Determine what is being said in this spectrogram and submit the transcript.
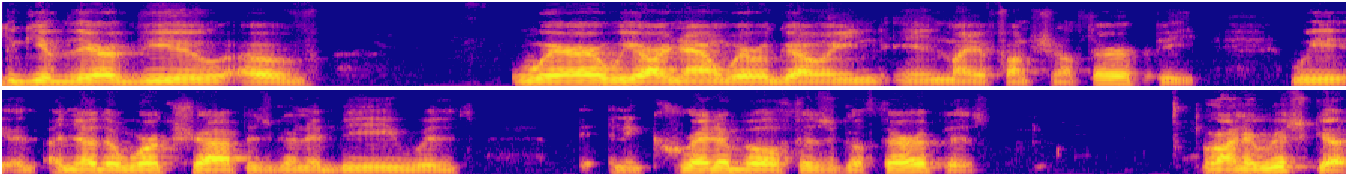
to give their view of where we are now and where we're going in myofunctional therapy. We another workshop is going to be with an incredible physical therapist, Rana Ruska,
